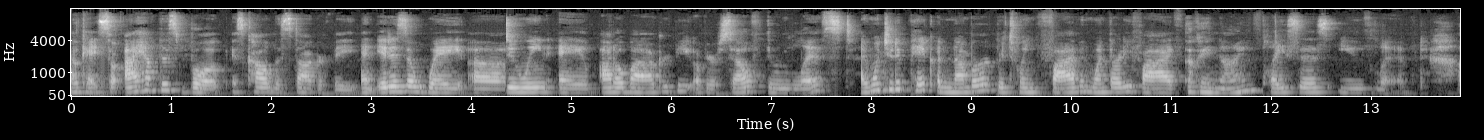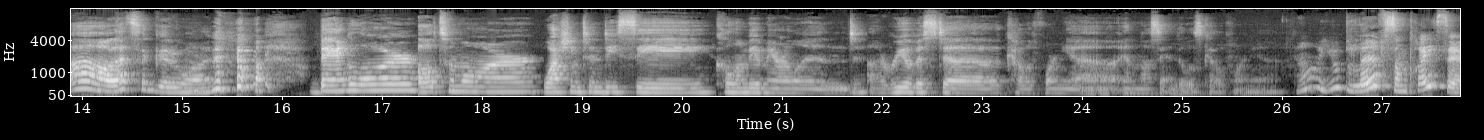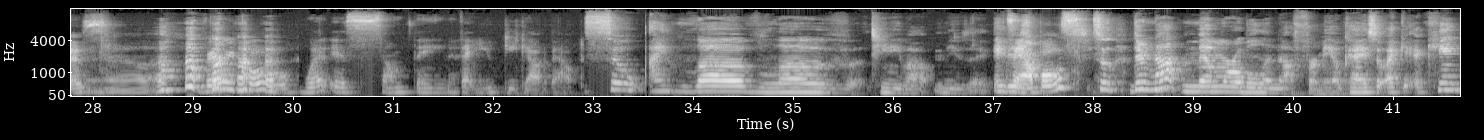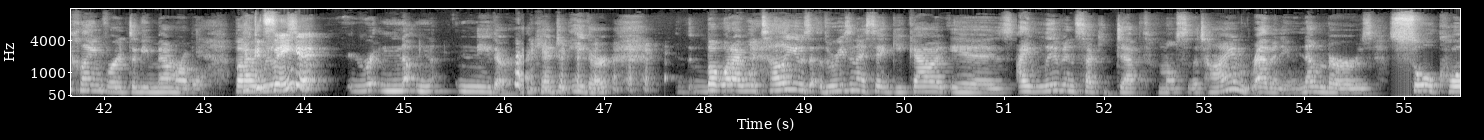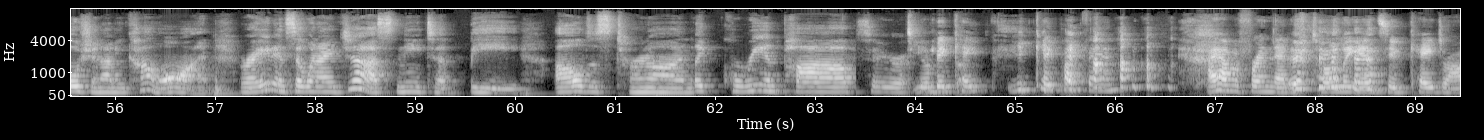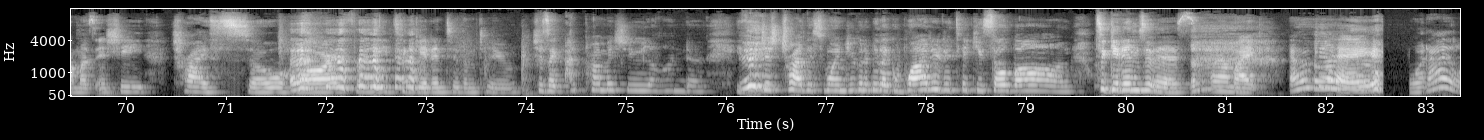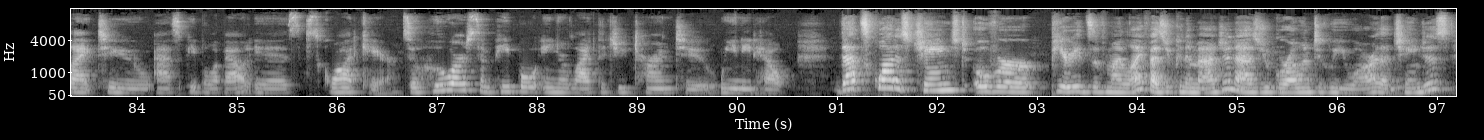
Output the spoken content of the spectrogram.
Okay, so I have this book. It's called Listography, and it is a way of doing a autobiography of yourself through list. I want you to pick a number between 5 and 135. Okay, 9 places you've lived. Oh, that's a good one. Bangalore, Baltimore, Washington, D.C., Columbia, Maryland, uh, Rio Vista, California, and Los Angeles, California. Oh, you've lived some places. Yeah. Very cool. What is something that you geek out about? So I love, love teeny bop music. Examples? so they're not memorable enough for me, okay? So I, I can't claim for it to be memorable. But you I can sing it no, neither. I can't do either. but what I will tell you is the reason I say geek out is I live in such depth most of the time revenue, numbers, soul quotient. I mean, come on, right? And so when I just need to be, I'll just turn on like Korean pop. So you're, you're a big K K pop fan? I have a friend that is totally into K dramas and she tries so hard for me to get into them too. She's like, I promise you, Yolanda, if you just try this one, you're gonna be like, why did it take you so long to get into this? And I'm like, okay. What I like to ask people about is squad care. So, who are some people in your life that you turn to when you need help? That squad has changed over periods of my life as you can imagine as you grow into who you are that changes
